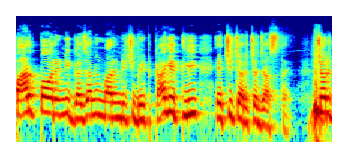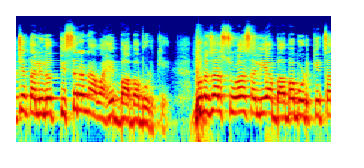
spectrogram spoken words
पार्थ पवार यांनी गजानन मारंडीची भेट का घेतली याची चर्चा जास्त आहे. चर्चेत आलेलं तिसरं नाव आहे बाबा बोडके. दोन हजार सोळा साली या बाबा बोडकेचा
